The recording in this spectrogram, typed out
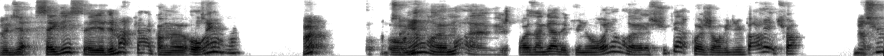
je veux dire, ça existe. Il y a des marques hein, comme euh, Orient. Hein. Ouais. Euh, moi, euh, je croise un gars avec une Orient, super, quoi. J'ai envie de lui parler, tu vois. Bien sûr.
